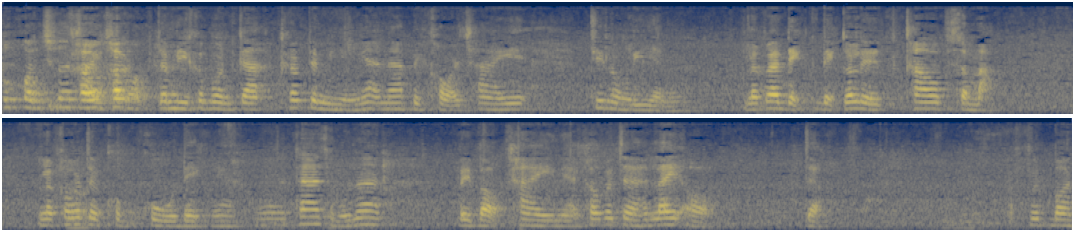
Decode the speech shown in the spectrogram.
ทุกคนเชื่อใจเขาเขาหมด จะมีกระบวนการเขาจะมีอย่างเงี้ยนะไปขอใช้ที่โรงเรียน แล้วก็เด็กเด็กก็เลยเข้าสมัคร แล้วเขาก็จะข่มขู่เด็กไงว่าถ้าสมมุติว่าไปบอกใครเนี่ยเขาก็จะไล่ออกจากฟุตบอล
